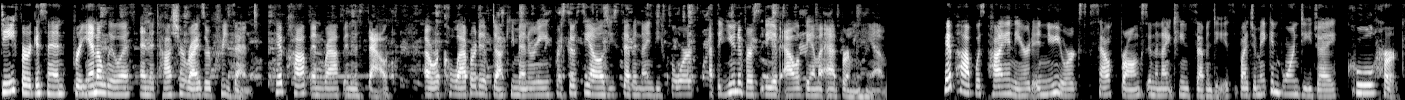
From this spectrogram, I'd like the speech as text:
Dee Ferguson, Breanna Louis, and Natasha Riser present Hip Hop and Rap in the South, our collaborative documentary for Sociology 794 at the University of Alabama at Birmingham. Hip hop was pioneered in New York's South Bronx in the 1970s by Jamaican born DJ Kool Herc,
